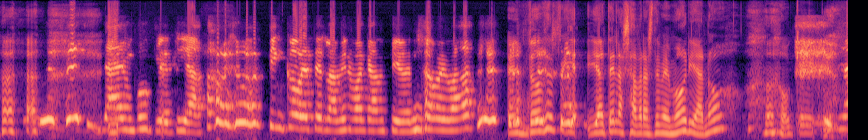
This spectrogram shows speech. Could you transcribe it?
ya en bucle, tía. Cinco veces la misma canción, ya me va. Entonces ya, ya te la sabrás de memoria, ¿no? Ok. Ya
